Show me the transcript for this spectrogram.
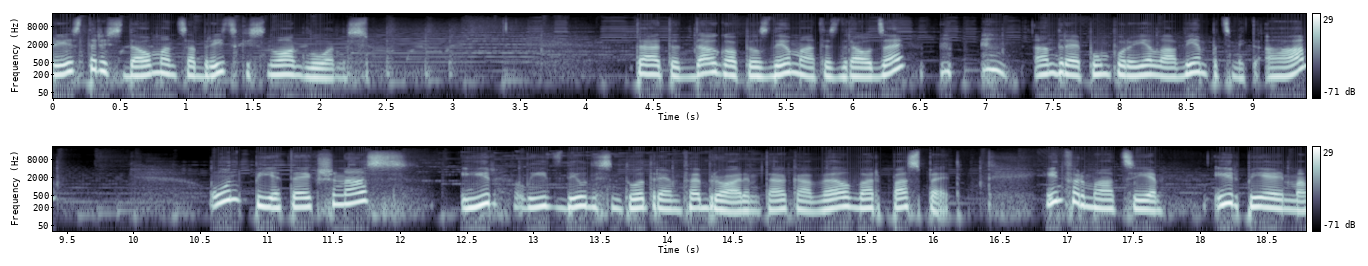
priesteris Daumans Abrītskis no Aglonas. Tātad Daugopils Dievmātes draudzē Andrē Pumpura ielā 11a un pieteikšanās ir līdz 22. februārim, tā kā vēl var paspēt. Informācija ir pieejama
